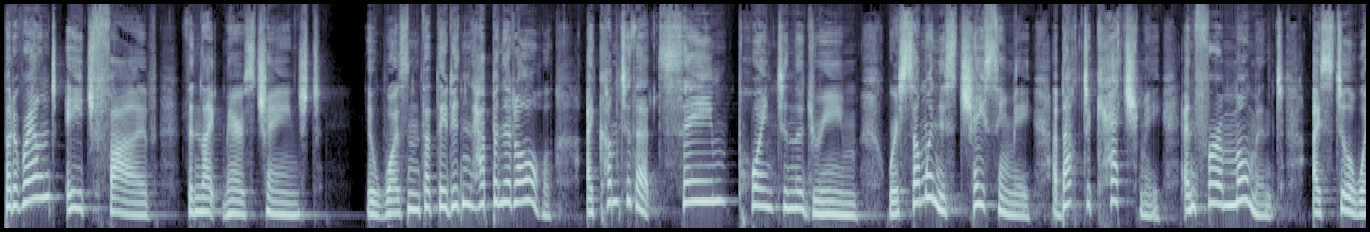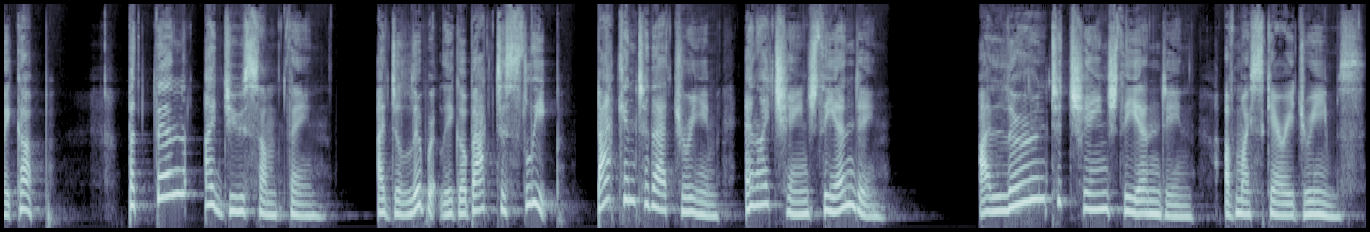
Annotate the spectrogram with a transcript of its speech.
But around age five, the nightmares changed. It wasn't that they didn't happen at all. I come to that same point in the dream where someone is chasing me, about to catch me, and for a moment I still wake up. But then I do something. I deliberately go back to sleep, back into that dream, and I change the ending. I learned to change the ending of my scary dreams.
